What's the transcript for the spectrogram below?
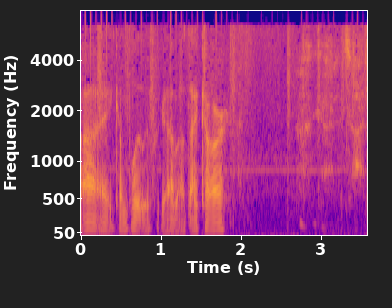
I completely forgot about that car. Oh god, it's hot.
